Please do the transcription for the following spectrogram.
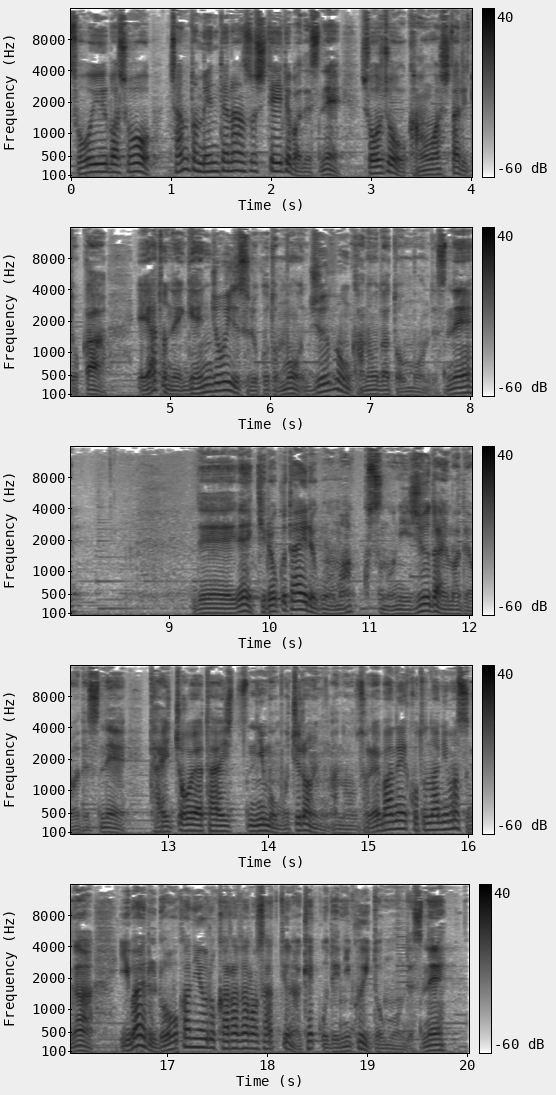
そういう場所をちゃんとメンテナンスしていればですね、症状を緩和したりとか、えー、あとね、現状維持することも十分可能だと思うんですね。でね、記録体力もマックスの20代まではですね体調や体質にももちろんあのそれはね異なりますがいわゆる老化による体の差っていうのは結構出にくいと思うんですね。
